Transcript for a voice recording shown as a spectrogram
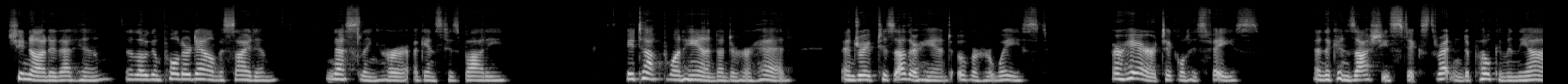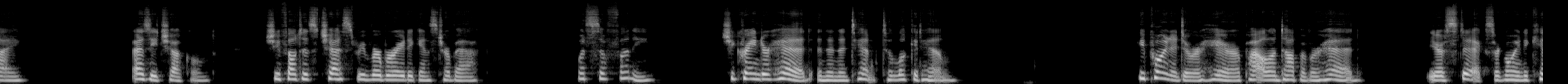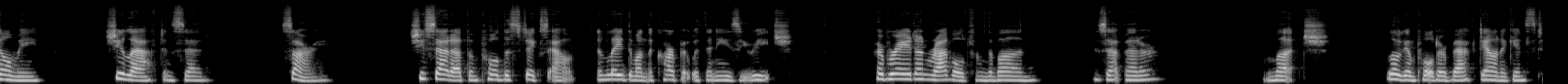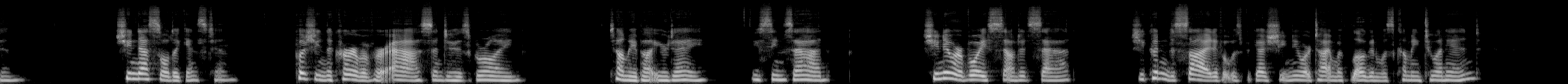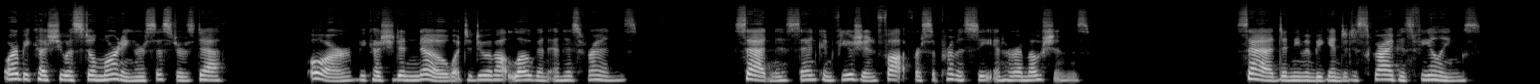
She nodded at him, and Logan pulled her down beside him, nestling her against his body. He tucked one hand under her head and draped his other hand over her waist. Her hair tickled his face, and the kanzashi sticks threatened to poke him in the eye. As he chuckled, she felt his chest reverberate against her back. What's so funny? She craned her head in an attempt to look at him. He pointed to her hair piled on top of her head. Your sticks are going to kill me. She laughed and said, Sorry. She sat up and pulled the sticks out and laid them on the carpet within easy reach. Her braid unraveled from the bun. Is that better? Much. Logan pulled her back down against him. She nestled against him, pushing the curve of her ass into his groin. Tell me about your day. You seem sad. She knew her voice sounded sad. She couldn't decide if it was because she knew her time with Logan was coming to an end, or because she was still mourning her sister's death or because she didn't know what to do about Logan and his friends. Sadness and confusion fought for supremacy in her emotions. Sad didn't even begin to describe his feelings.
